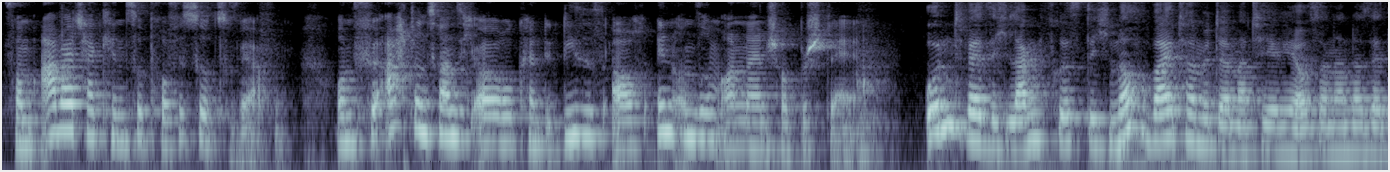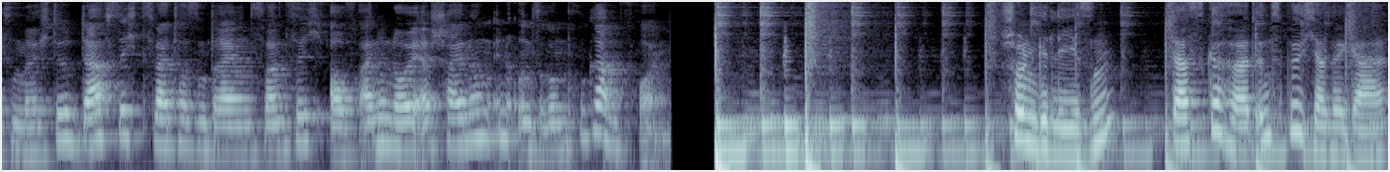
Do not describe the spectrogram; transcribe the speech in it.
Vom Arbeiterkind zur Professur zu werfen. Und für 28 Euro könnt ihr dieses auch in unserem Online-Shop bestellen. Und wer sich langfristig noch weiter mit der Materie auseinandersetzen möchte, darf sich 2023 auf eine Neuerscheinung in unserem Programm freuen. Schon gelesen? Das gehört ins Bücherregal.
